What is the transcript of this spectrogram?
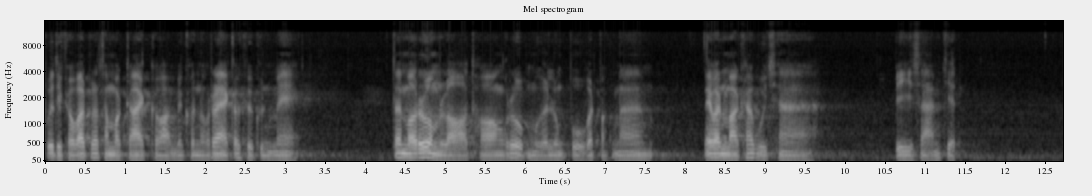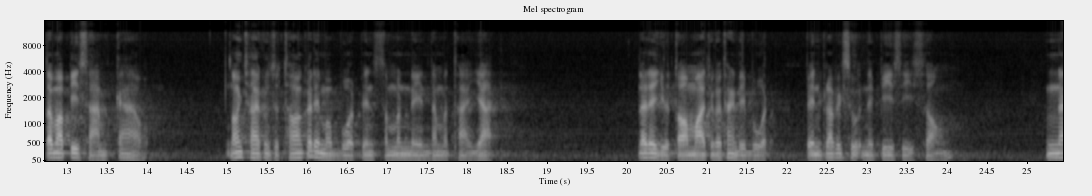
ผู้ที่เขาวัดพระธรรมกายก่อนเป็นคนแรกก็คือคุณแม่ ท่านมาร่วมหล่อทองรูปเหมือนหลวงปู่วัดปักน้ำในวันมาฆบูชา ปีสามเจ็ดต่อมาปีสามเก้าน้องชายคนสุดท้องก็ได้มาบวชเป็นสมณเณรธรรมทายาทและได้อยู่ต่อมาจนกระทั่งได้บวชเป็นพระภิกษุในปี42ใน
